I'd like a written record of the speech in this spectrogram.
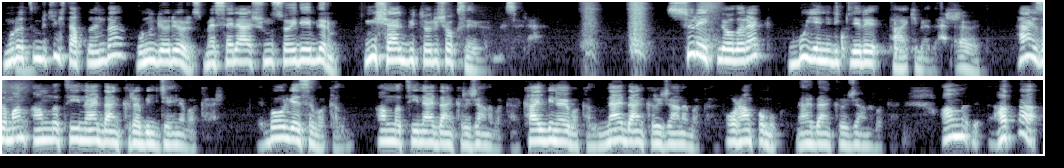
Murat'ın bütün kitaplarında bunu görüyoruz. Mesela şunu söyleyebilirim. Michel Buteur'ü çok seviyorum mesela. Sürekli olarak bu yenilikleri takip eder. Evet. Her zaman anlatıyı nereden kırabileceğine bakar. E, Borges'e bakalım. Anlatıyı nereden kıracağına bakar. Calvino'ya bakalım. Nereden kıracağına bakar. Orhan Pamuk nereden kıracağına bakar. Anla- Hatta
